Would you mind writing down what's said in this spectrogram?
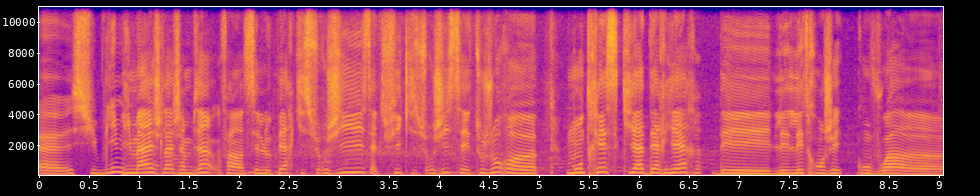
euh, sublime. L'image, là, j'aime bien. Enfin, c'est le père qui surgit, cette fille qui surgit. C'est toujours euh, montrer ce qu'il y a derrière des, l'étranger qu'on voit. euh,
